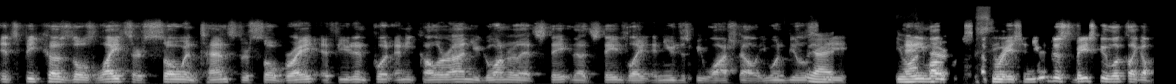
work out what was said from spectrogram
It's because those lights are so intense, they're so bright. If you didn't put any color on, you go under that state that stage light and you just be washed out. You wouldn't be able to Yeah, see You any want amount of separation. You just basically look like a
